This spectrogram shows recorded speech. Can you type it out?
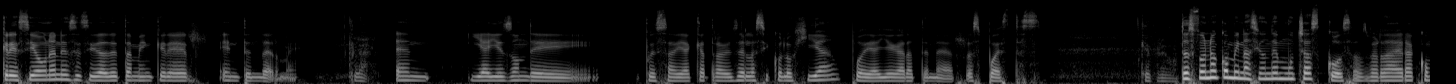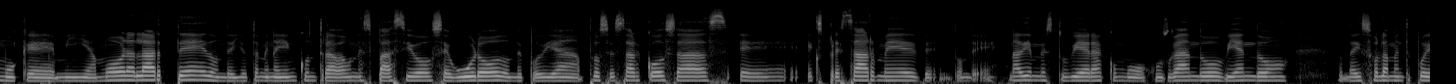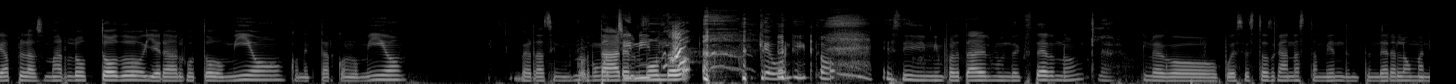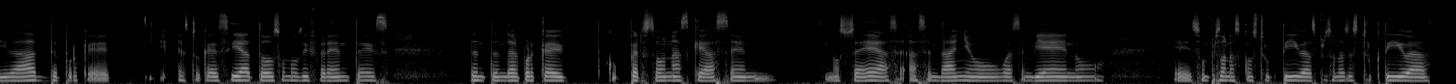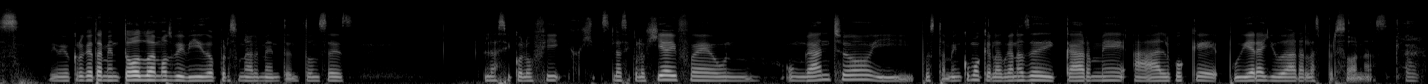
creció una necesidad de también querer entenderme. Claro. En- y ahí es donde pues sabía que a través de la psicología podía llegar a tener respuestas. Entonces fue una combinación de muchas cosas, ¿verdad? Era como que mi amor al arte, donde yo también ahí encontraba un espacio seguro, donde podía procesar cosas, eh, expresarme, de- donde nadie me estuviera como juzgando, viendo, donde ahí solamente podía plasmarlo todo y era algo todo mío, conectar con lo mío, ¿verdad? Sin importar el mundo, Qué bonito. sin importar el mundo externo. Claro. Luego, pues estas ganas también de entender a la humanidad, de por qué esto que decía, todos somos diferentes, de entender por qué hay personas que hacen, no sé, hacen daño o hacen bien, o eh, son personas constructivas, personas destructivas. Yo creo que también todos lo hemos vivido personalmente, entonces la psicología, la psicología ahí fue un, un gancho y pues también como que las ganas de dedicarme a algo que pudiera ayudar a las personas. Claro.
